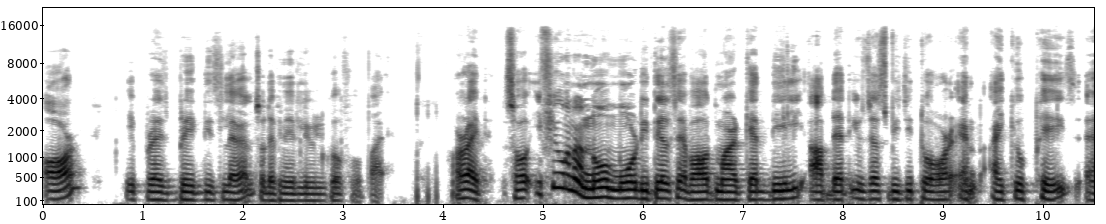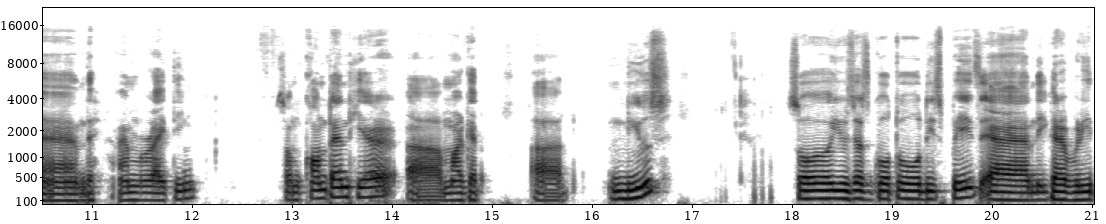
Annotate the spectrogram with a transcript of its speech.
or if price break this level so definitely we'll go for buy. All right so if you want to know more details about market daily update you just visit to our and iq page and i'm writing some content here uh, market uh, news. So you just go to this page and you can read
